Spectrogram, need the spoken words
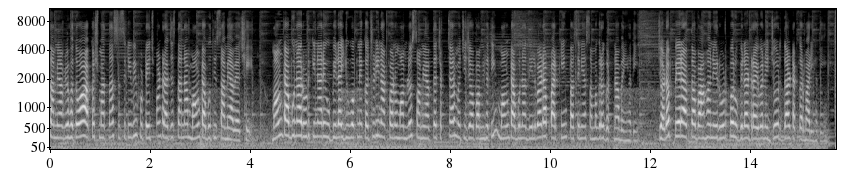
સામે આવ્યો હતો. આ અકસ્માતના સીસીટીવી ફૂટેજ પણ રાજસ્થાનના માઉન્ટ આબુથી સામે આવ્યા છે. માઉન્ટ આબુના રોડ કિનારે ઉભેલા યુવકને કચડી નાખવાનો મામલો સામે આવતા ચકચાર મચી જવા પામી હતી. માઉન્ટ આબુના દિલવાડા પાર્કિંગ પાસેની આ સમગ્ર ઘટના બની હતી. ઝડપ પેર આવતા વાહને રોડ પર ઉભેલા ડ્રાઈવરને જોરદાર ટક્કર મારી હતી.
